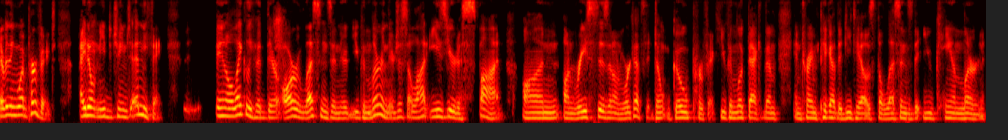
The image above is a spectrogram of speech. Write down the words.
everything went perfect. I don't need to change anything. In all likelihood, there are lessons in there that you can learn. They're just a lot easier to spot on on races and on workouts that don't go perfect. You can look back at them and try and pick out the details, the lessons that you can learn.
